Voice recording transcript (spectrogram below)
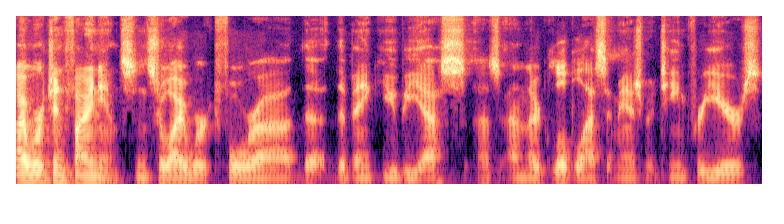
I worked in finance, and so I worked for uh, the the bank UBS on their global asset management team for years.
